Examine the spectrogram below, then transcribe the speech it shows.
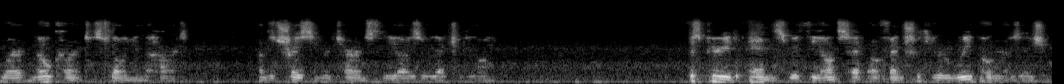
where no current is flowing in the heart and the tracing returns to the isoelectric line. This period ends with the onset of ventricular repolarization,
